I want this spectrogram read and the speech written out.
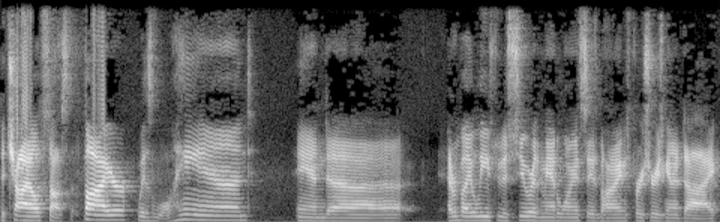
The child stops the fire with his little hand, and uh, everybody leaves through the sewer. The Mandalorian stays behind. He's pretty sure he's gonna die.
